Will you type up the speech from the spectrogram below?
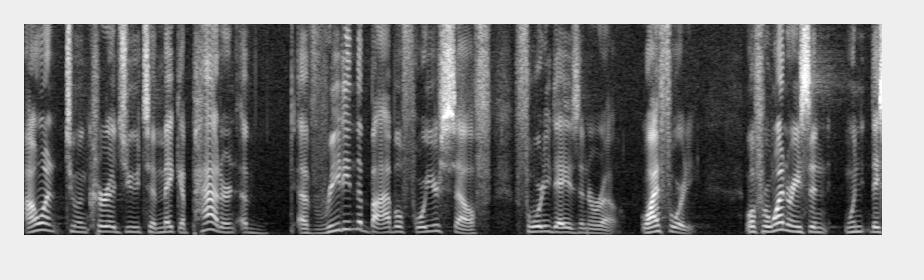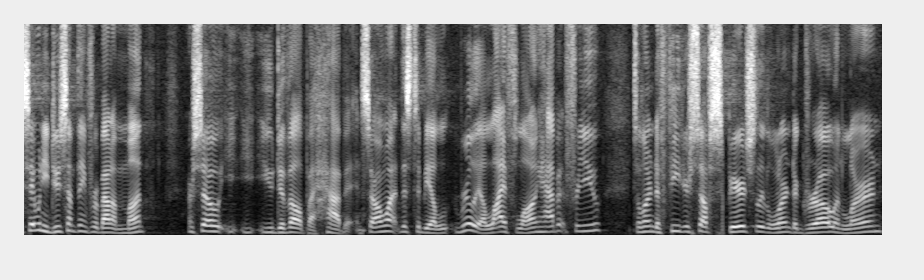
I want to encourage you to make a pattern of, of reading the Bible for yourself 40 days in a row. Why 40? Well, for one reason, when they say when you do something for about a month or so, you, you develop a habit. And so I want this to be a, really a lifelong habit for you to learn to feed yourself spiritually, to learn to grow and learn.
